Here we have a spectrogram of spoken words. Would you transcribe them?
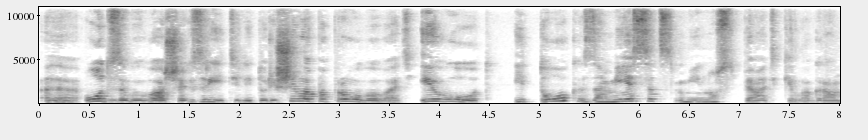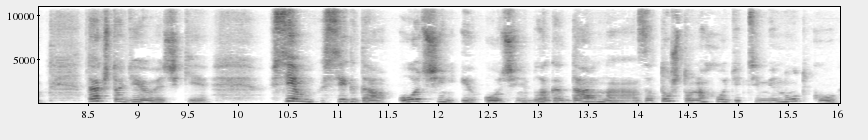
э, отзывы ваших зрителей, то решила попробовать. И вот, итог за месяц минус 5 килограмм. Так что, девочки, Всем всегда очень и очень благодарна за то, что находите минутку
